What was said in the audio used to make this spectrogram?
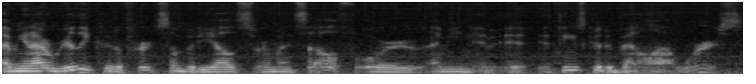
I mean, I really could have hurt somebody else or myself, or I mean, it, it, things could have been a lot worse.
